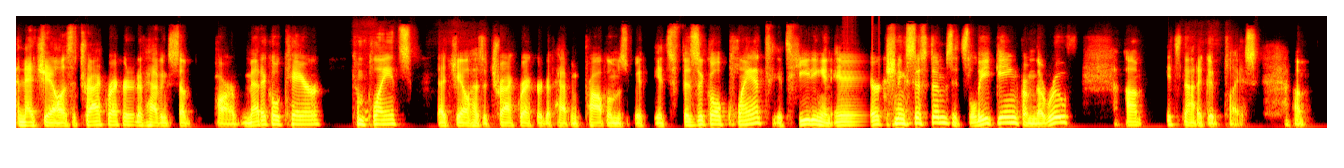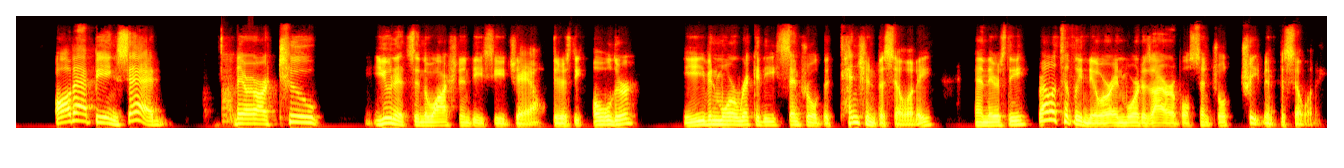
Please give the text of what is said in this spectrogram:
And that jail has a track record of having subpar medical care complaints. That jail has a track record of having problems with its physical plant, its heating and air conditioning systems. It's leaking from the roof. Um, it's not a good place. Um, all that being said, there are two units in the Washington, D.C. jail. There's the older, even more rickety central detention facility, and there's the relatively newer and more desirable central treatment facility.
